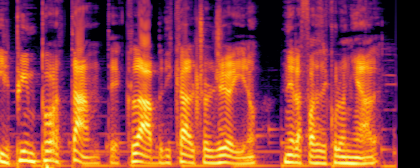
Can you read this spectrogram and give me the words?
il più importante club di calcio algerino nella fase coloniale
